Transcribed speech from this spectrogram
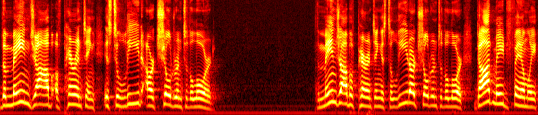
The main job of parenting is to lead our children to the Lord. The main job of parenting is to lead our children to the Lord. God made family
